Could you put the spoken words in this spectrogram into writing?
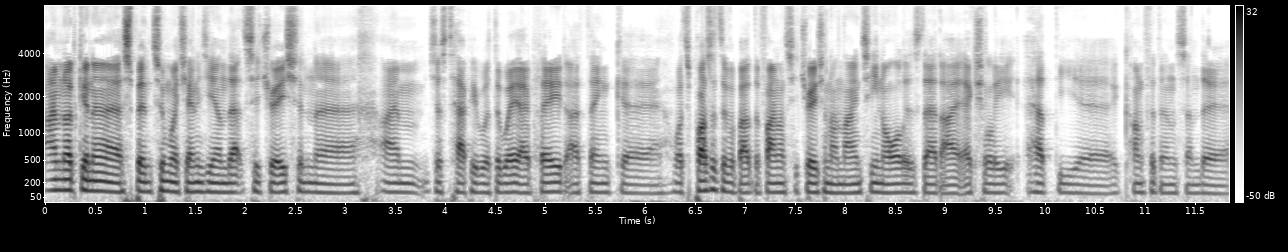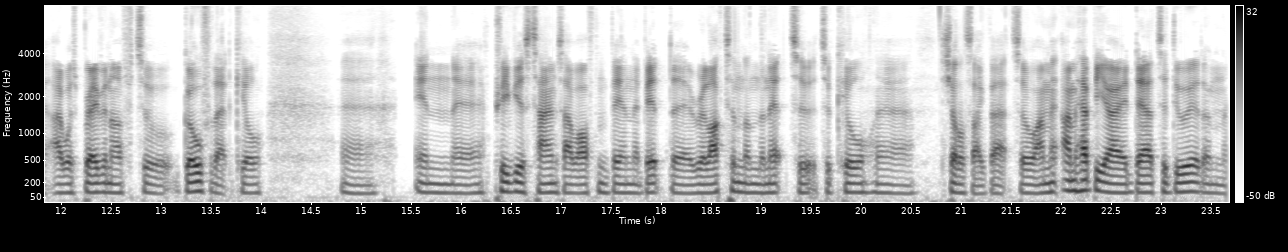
I'm not gonna spend too much energy on that situation. Uh, I'm just happy with the way I played. I think uh, what's positive about the final situation on 19 all is that I actually had the uh, confidence and I was brave enough to go for that kill. Uh, in uh, previous times, I've often been a bit uh, reluctant on the net to to kill shuttles like that. So I'm I'm happy I dared to do it, and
